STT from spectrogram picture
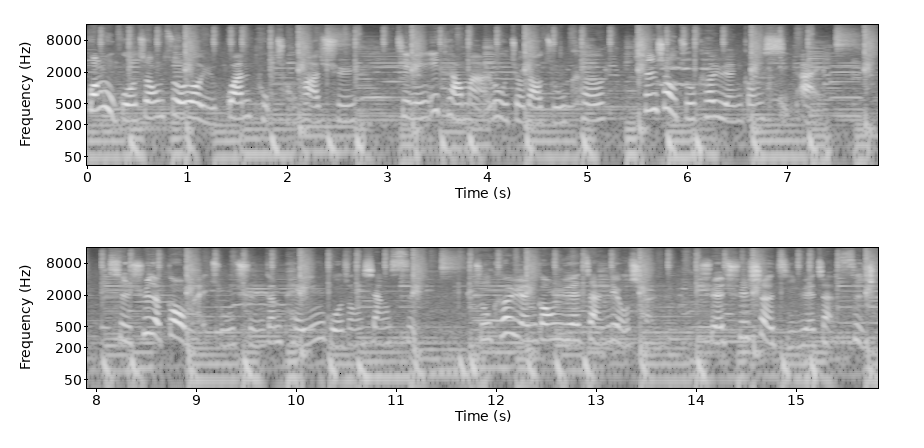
光武国中坐落于关埔重划区，紧邻一条马路就到竹科，深受竹科员工喜爱。此区的购买族群跟培英国中相似，竹科员工约占六成，学区设籍约占四成。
